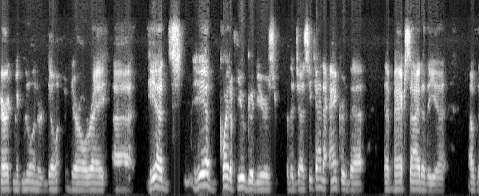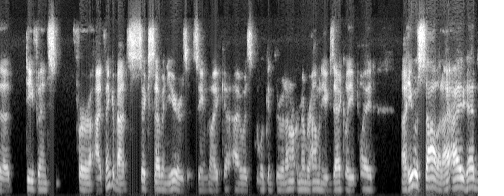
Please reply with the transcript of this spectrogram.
Erik McMillan or Darrol Ray. Uh, he had he had quite a few good years for the Jets. He kind of anchored that that backside of the uh, of the defense for I think about six seven years. It seemed like uh, I was looking through it. I don't remember how many exactly he played. Uh, he was solid. I, I had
